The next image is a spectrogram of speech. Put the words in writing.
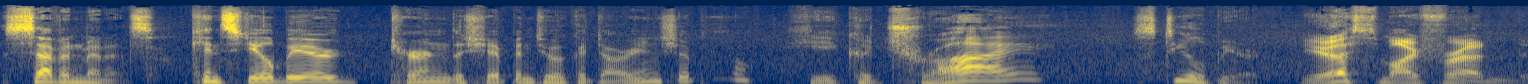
seven minutes. Can Steelbeard turn the ship into a Kadarian ship, though? He could try. Steelbeard, Yes, my friend.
